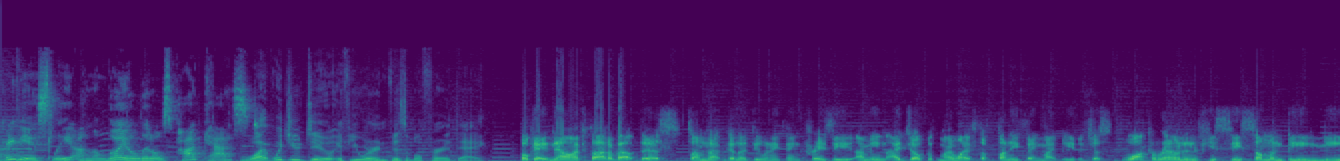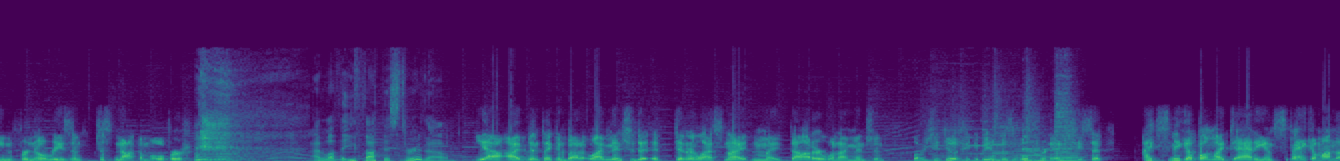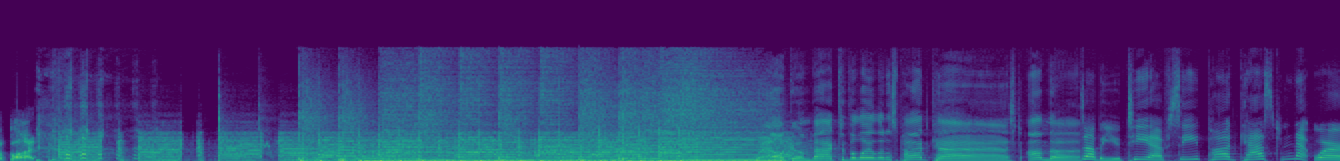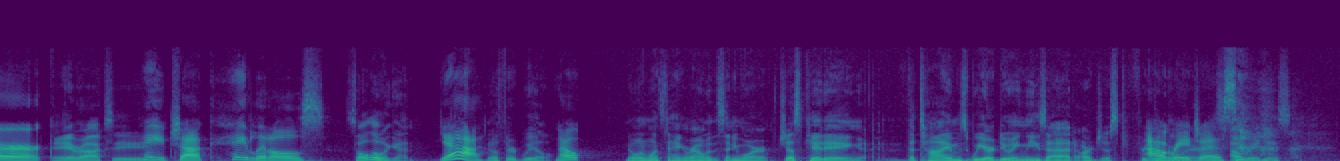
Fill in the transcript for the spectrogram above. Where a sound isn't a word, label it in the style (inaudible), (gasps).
Previously on the Loyal Littles podcast. What would you do if you were invisible for a day? Okay, now I've thought about this, so I'm not going to do anything crazy. I mean, I joke with my wife, the funny thing might be to just walk around and if you see someone being mean for no reason, just knock them over. (laughs) I love that you thought this through, though. yeah, I've been thinking about it. Well, I mentioned it at dinner last night, and my daughter, when I mentioned, what would you do if you could be invisible for a day? She said, I'd sneak up on my daddy and spank him on the butt. (laughs) Welcome back to the Loyal Littles podcast on the. WTFC Podcast Network. Hey, Roxy. Hey, Chuck. Hey, Littles. Solo again. Yeah. No third wheel. Nope. No one wants to hang around with us anymore. Just kidding. The times we are doing these at are just freaking Outrageous. hilarious. Outrageous.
